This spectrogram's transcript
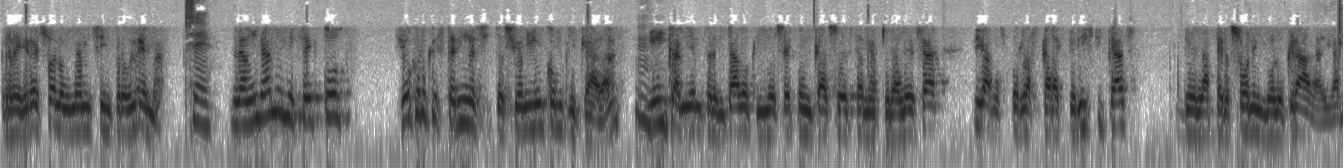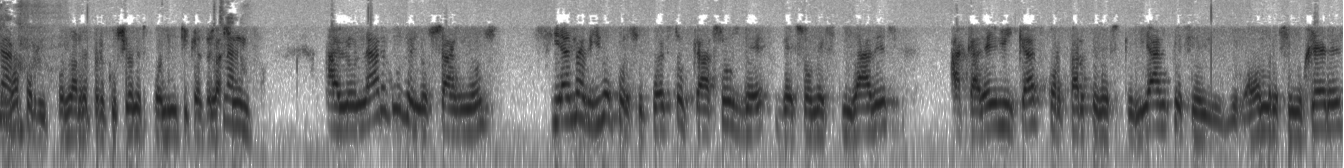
regreso a la UNAM sin problema. Sí. La UNAM, en efecto, yo creo que está en una situación muy complicada. Mm. Nunca había enfrentado, que yo sepa, un caso de esta naturaleza, digamos, por las características de la persona involucrada, digamos, claro. ¿no? por, por, las repercusiones políticas del claro. asunto. A lo largo de los años, sí han habido, por supuesto, casos de deshonestidades académicas por parte de estudiantes, y hombres y mujeres,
